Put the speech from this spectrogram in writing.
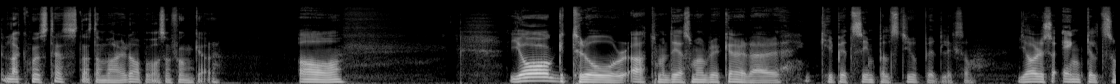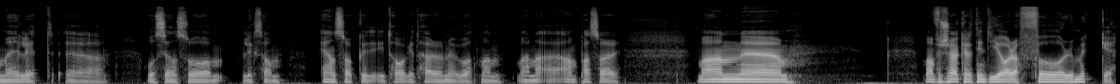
lackmustest nästan varje dag på vad som funkar. Ja, jag tror att det som man brukar det där, keep it simple stupid liksom. Gör det så enkelt som möjligt eh, och sen så liksom en sak i taget här och nu att man, man anpassar. Man, eh, man försöker att inte göra för mycket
